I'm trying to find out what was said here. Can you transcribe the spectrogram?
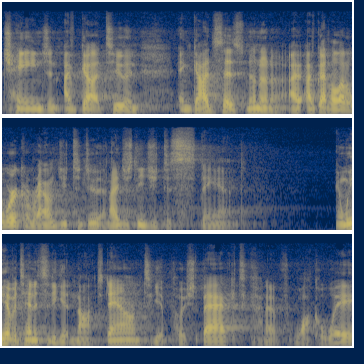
change, and I've got to. And, and God says, No, no, no, I, I've got a lot of work around you to do, and I just need you to stand. And we have a tendency to get knocked down, to get pushed back, to kind of walk away.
